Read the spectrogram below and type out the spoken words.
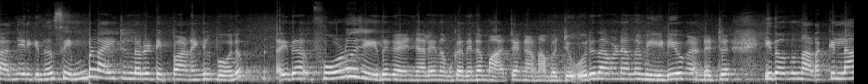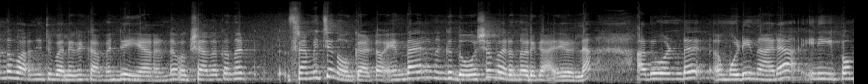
പറഞ്ഞിരിക്കുന്നത് സിമ്പിൾ ആയിട്ടുള്ള ഒരു ടിപ്പാണെങ്കിൽ പോലും ഇത് ഫോളോ ചെയ്ത് കഴിഞ്ഞാലേ നമുക്കതിന്റെ മാറ്റം കാണാൻ പറ്റൂ. ഒരു തവണ ഒന്ന് വീഡിയോ കണ്ടിട്ട് ഇതൊന്നും നടക്കില്ല എന്ന് പറഞ്ഞിട്ട് പലരും കമന്റ് ചെയ്യാറുണ്ട്. പക്ഷെ അതൊക്കെ ഒന്ന് ശ്രമിച്ച് നോക്കുക കേട്ടോ. എന്തായാലും നിങ്ങൾക്ക് ദോഷം വരുന്ന ഒരു കാര്യമല്ല. അതുകൊണ്ട് മുടി നര ഇനിയിപ്പം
